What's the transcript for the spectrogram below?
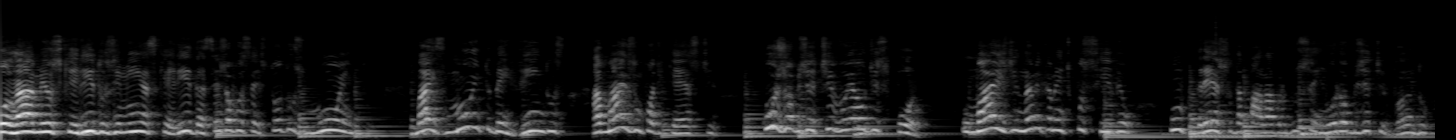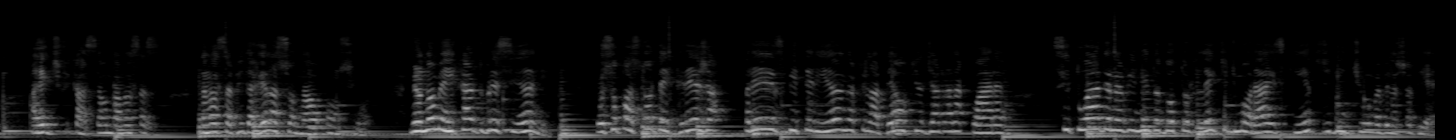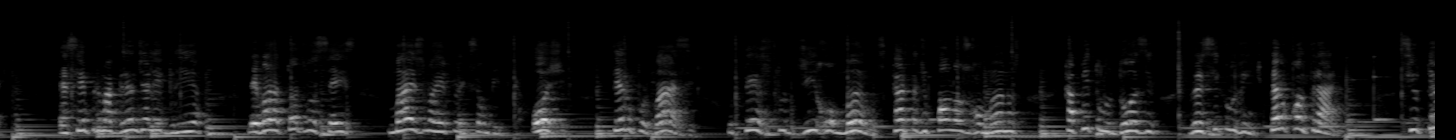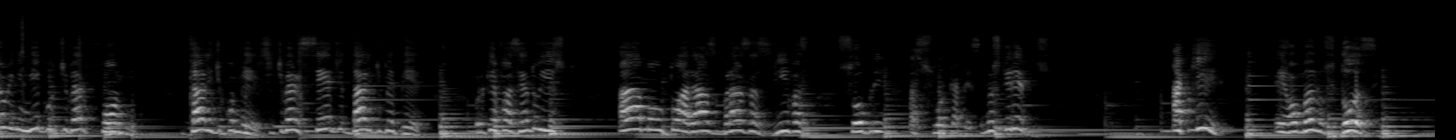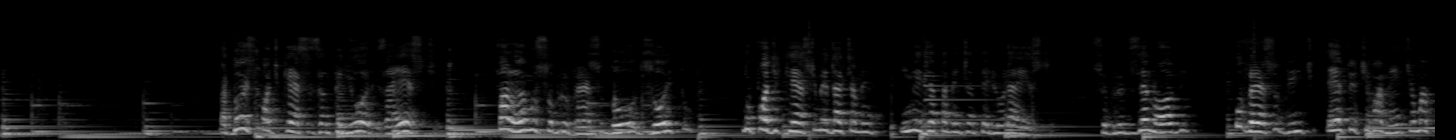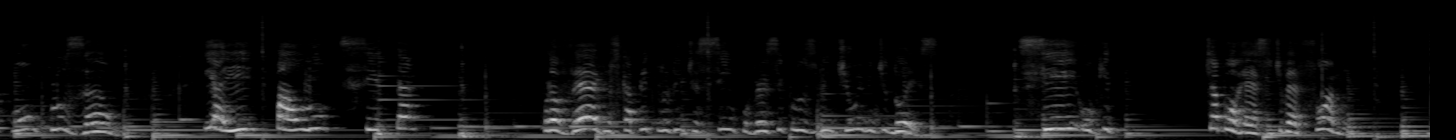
Olá, meus queridos e minhas queridas, sejam vocês todos muito, mas muito bem-vindos a mais um podcast cujo objetivo é o dispor o mais dinamicamente possível um trecho da palavra do Senhor, objetivando a edificação da, nossas, da nossa vida relacional com o Senhor. Meu nome é Ricardo Bresciani, eu sou pastor da Igreja Presbiteriana Filadélfia de Araraquara, situada na Avenida Doutor Leite de Moraes, 521, na Vila Xavier. É sempre uma grande alegria levar a todos vocês mais uma reflexão bíblica. Hoje, tendo por base o texto de Romanos, carta de Paulo aos Romanos, capítulo 12, versículo 20. Pelo contrário, se o teu inimigo tiver fome, dá-lhe de comer, se tiver sede, dá-lhe de beber, porque fazendo isto, amontoarás brasas vivas sobre a sua cabeça. Meus queridos, aqui em Romanos 12, Há dois podcasts anteriores a este, falamos sobre o verso 18. No podcast imediatamente, imediatamente anterior a este, sobre o 19, o verso 20 efetivamente é uma conclusão. E aí, Paulo cita Provérbios capítulo 25, versículos 21 e 22. Se o que te aborrece tiver fome,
